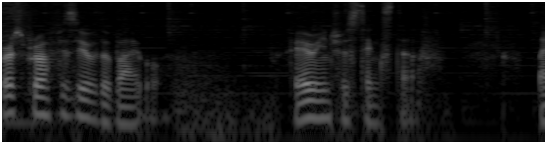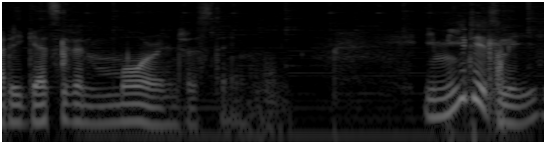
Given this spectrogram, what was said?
first prophecy of the bible. Very interesting stuff. But it gets even more interesting. Immediately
